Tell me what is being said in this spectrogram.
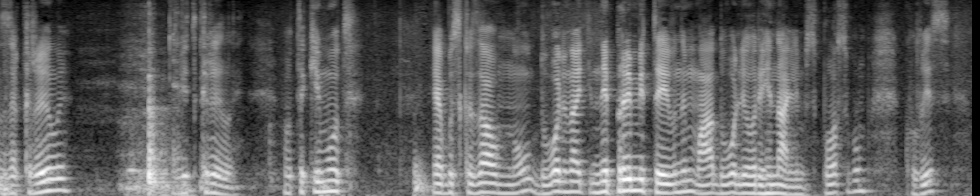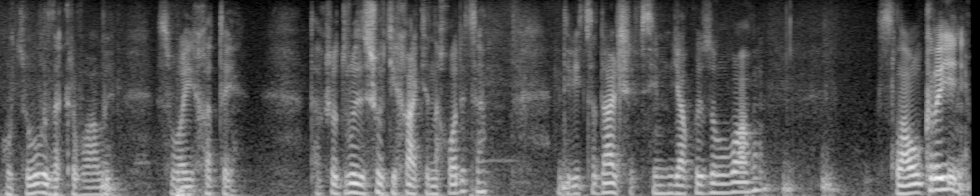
закрили, відкрили. От таким от, я би сказав, ну, доволі навіть не примітивним, а доволі оригінальним способом, колись гуцули закривали свої хати. Так що, друзі, що в тій хаті знаходиться, дивіться далі. Всім дякую за увагу. Слава Україні!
